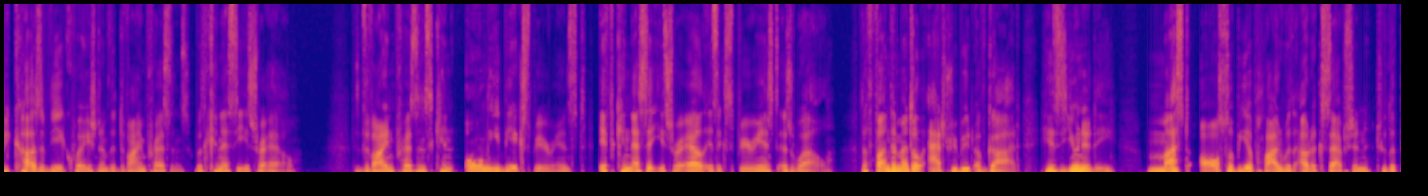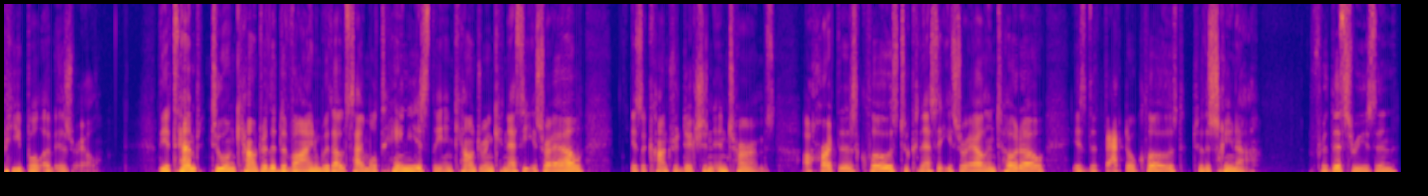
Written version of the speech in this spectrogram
Because of the equation of the divine presence with Knesset Israel, the divine presence can only be experienced if Knesset Israel is experienced as well. The fundamental attribute of God, his unity, must also be applied without exception to the people of Israel. The attempt to encounter the divine without simultaneously encountering Knesset Israel is a contradiction in terms. A heart that is closed to Knesset Israel in toto is de facto closed to the Shekhinah. For this reason,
